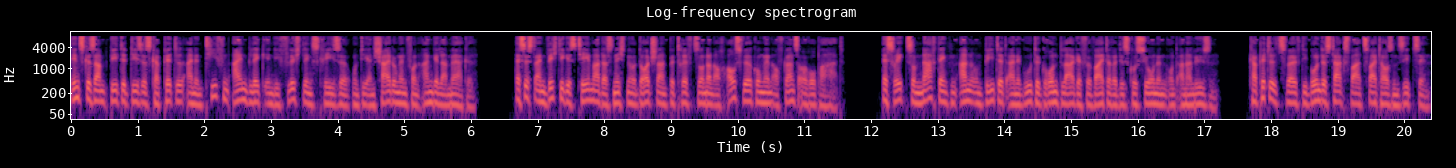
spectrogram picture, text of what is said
Insgesamt bietet dieses Kapitel einen tiefen Einblick in die Flüchtlingskrise und die Entscheidungen von Angela Merkel. Es ist ein wichtiges Thema, das nicht nur Deutschland betrifft, sondern auch Auswirkungen auf ganz Europa hat. Es regt zum Nachdenken an und bietet eine gute Grundlage für weitere Diskussionen und Analysen. Kapitel 12 Die Bundestagswahl 2017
